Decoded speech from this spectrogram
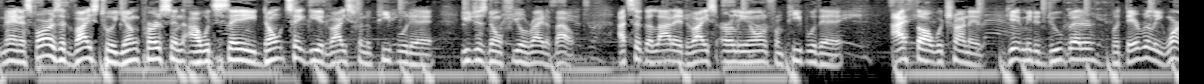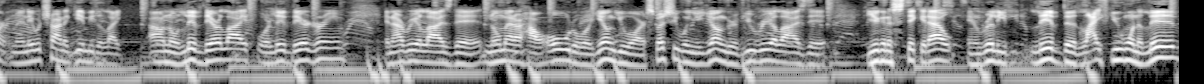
Man, as far as advice to a young person, I would say don't take the advice from the people that you just don't feel right about. I took a lot of advice early on from people that I thought were trying to get me to do better, but they really weren't, man. They were trying to get me to like, I don't know, live their life or live their dream. And I realized that no matter how old or young you are, especially when you're younger, if you realize that you're gonna stick it out and really live the life you want to live,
